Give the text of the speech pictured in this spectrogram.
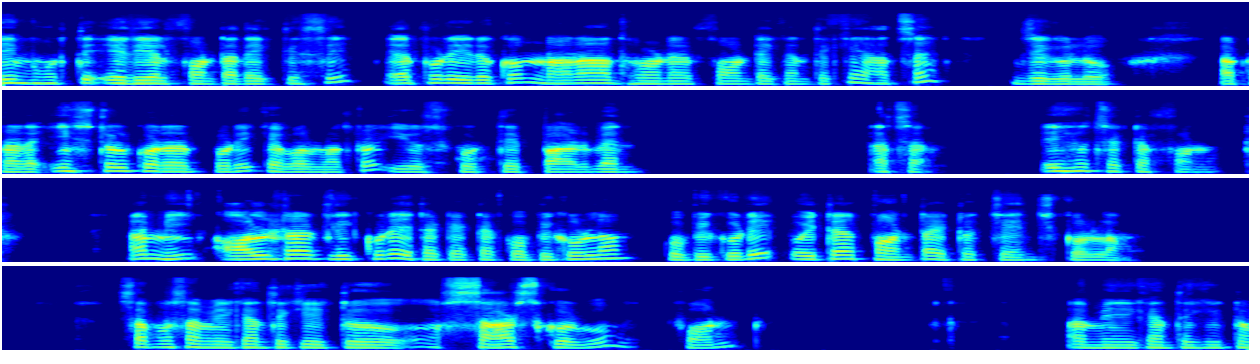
এই মুহূর্তে এরিয়াল ফন্টটা দেখতেছি। এরপরে এরকম নানা ধরনের ফন্ট এখান থেকে আছে, যেগুলো আপনারা ইনস্টল করার পরে কেবলমাত্র ইউজ করতে পারবেন। আচ্ছা এই হচ্ছে একটা ফন্ট আমি অল্টার ক্লিক করে এটাকে একটা কপি করলাম। কপি করে ওইটার ফন্টটা একটু চেঞ্জ করলাম। সাপোজ আমি এখান থেকে একটু সার্চ করব ফন্ট আমি এখান থেকে একটু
